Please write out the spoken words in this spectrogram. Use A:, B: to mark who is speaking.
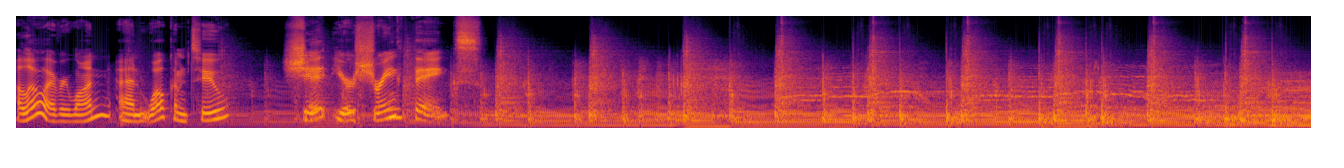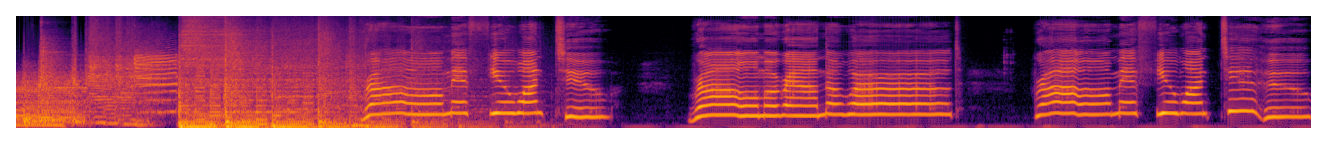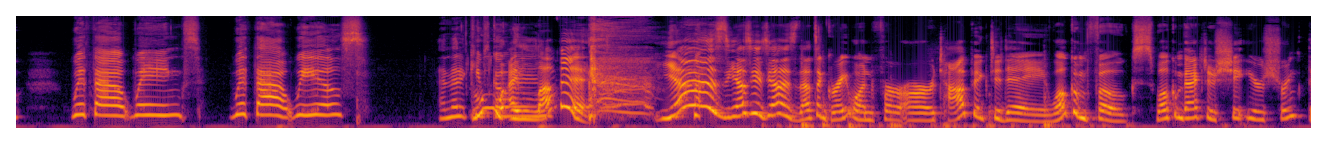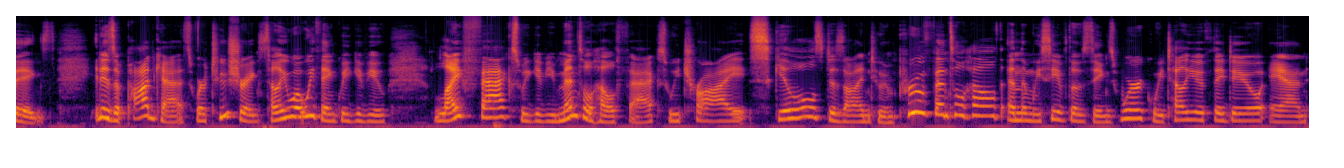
A: Hello, everyone, and welcome to Shit Your Shrink Thinks.
B: Roam if you want to. Roam around the world. Roam if you want to. Without wings, without wheels. And then it keeps
C: Ooh,
B: going.
C: I love it. yes, yes, yes, yes. That's a great one for our topic today. Welcome, folks. Welcome back to Shit Your Shrink Thinks. It is a podcast where two shrinks tell you what we think. We give you life facts, we give you mental health facts, we try skills designed to improve mental health, and then we see if those things work. We tell you if they do, and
